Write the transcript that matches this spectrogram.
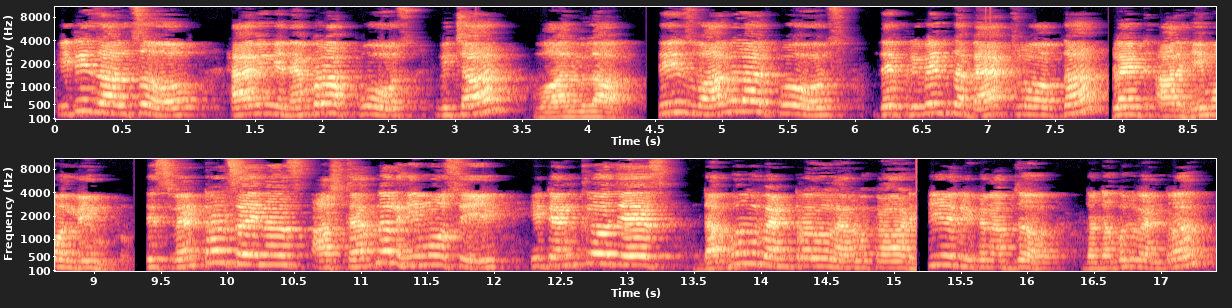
It is also having a number of pores which are valvular. These valvular pores they prevent the backflow of the blood or hemolymph. This ventral sinus or sternal hemocy it encloses double ventral nerve cord. Here you can observe the double ventral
